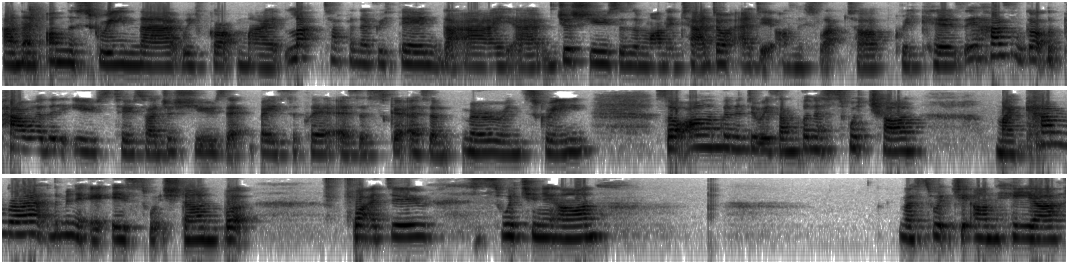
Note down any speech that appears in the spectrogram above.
And then on the screen there, we've got my laptop and everything that I um, just use as a monitor. I don't edit on this laptop because it hasn't got the power that it used to. So I just use it basically as a, as a mirroring screen. So all I'm going to do is I'm going to switch on my camera. At the minute it is switched on, but what I do, switching it on, if I switch it on here,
